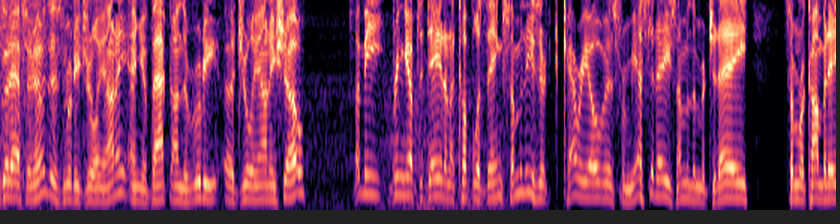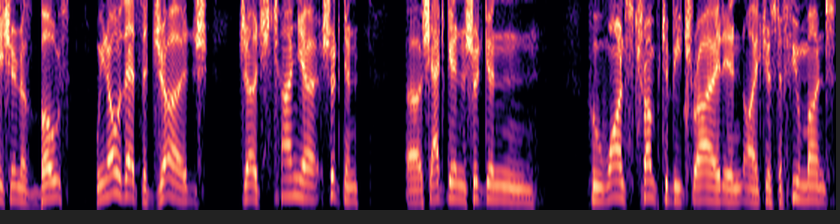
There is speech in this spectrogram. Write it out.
Good afternoon. This is Rudy Giuliani, and you're back on the Rudy uh, Giuliani Show. Let me bring you up to date on a couple of things. Some of these are carryovers from yesterday, some of them are today, some are a combination of both. We know that the judge, Judge Tanya Chutkan, uh, Shatkin, Chutkan, who wants Trump to be tried in like just a few months,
